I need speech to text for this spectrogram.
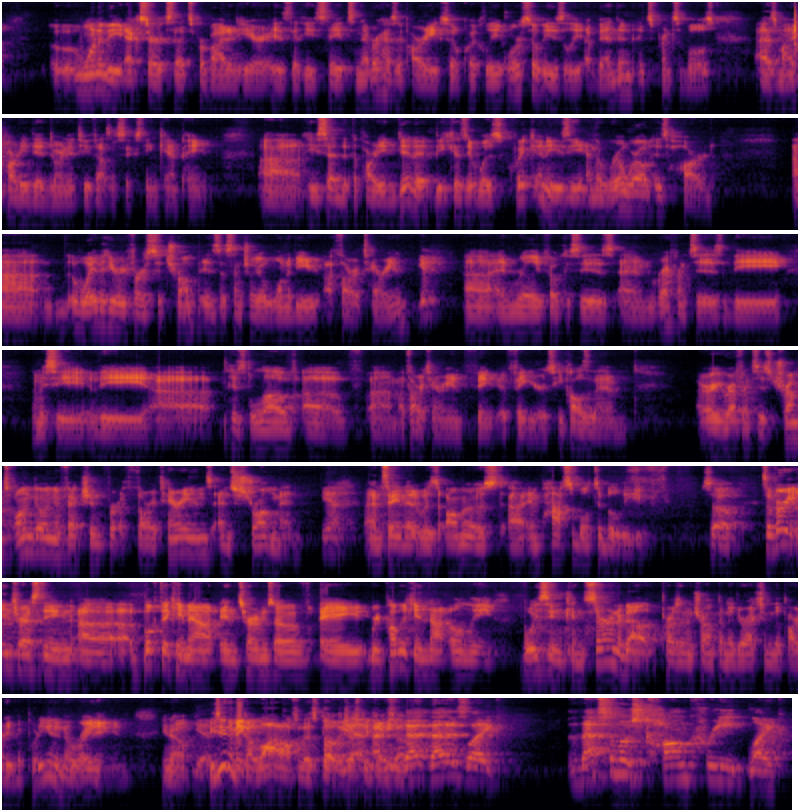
one of the excerpts that's provided here is that he states, "Never has a party so quickly or so easily abandoned its principles as my party did during the 2016 campaign." Uh, he said that the party did it because it was quick and easy, and the real world is hard. Uh, the way that he refers to Trump is essentially a wannabe authoritarian, Yep. uh, and really focuses and references the let me see the uh, his love of um, authoritarian fig- figures. He calls them, or he references Trump's ongoing affection for authoritarians and strongmen Yeah. and saying that it was almost uh, impossible to believe. So it's a very interesting uh, book that came out in terms of a Republican not only voicing concern about President Trump and the direction of the party, but putting it into writing. And you know, Yeah. he's going to make a lot off of this book Oh just yeah, I mean of that that is like that's the most concrete like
